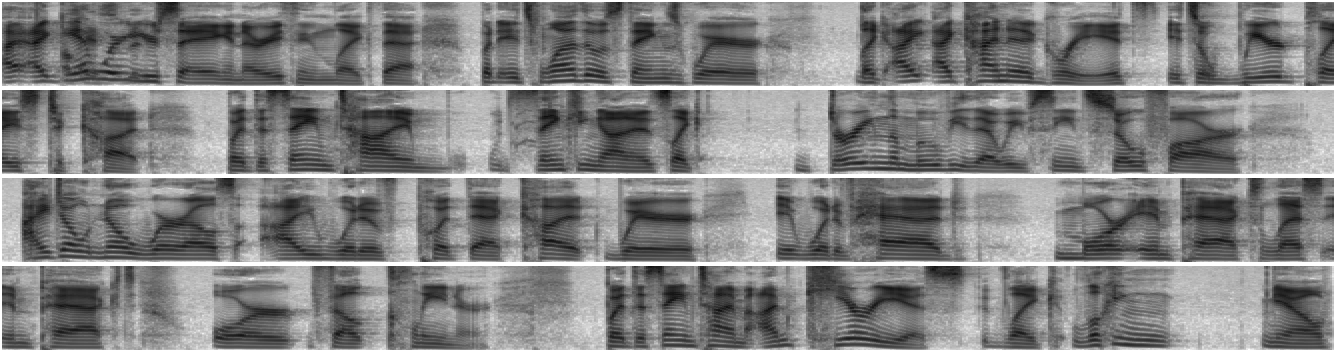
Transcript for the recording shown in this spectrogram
I, I get Okay, what so you're saying and everything like that, but it's one of those things where, like, I, I kind of agree. It's it's a weird place to cut, but at the same time, thinking on it, it's like during the movie that we've seen so far, I don't know where else I would have put that cut where it would have had more impact, less impact, or felt cleaner. But at the same time, I'm curious, like looking, you know,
